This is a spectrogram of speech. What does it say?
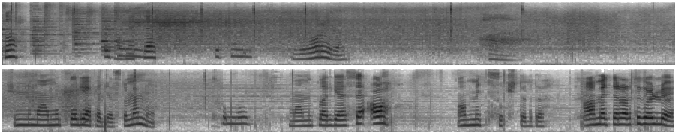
Efendim, Ahmetler. efendim. Zor ya ben. Ha. Şimdi Mahmutları yapacağız tamam mı? Tamam. Mahmutlar gelse ah Ahmet sıkıştırdı. Ahmetler artık öldü.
